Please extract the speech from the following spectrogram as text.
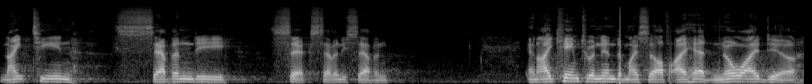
1976, 77. And I came to an end of myself. I had no idea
